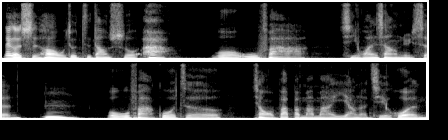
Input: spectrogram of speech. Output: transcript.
那个时候我就知道说啊，我无法喜欢上女生。嗯，我无法过着。像我爸爸妈妈一样的结婚、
